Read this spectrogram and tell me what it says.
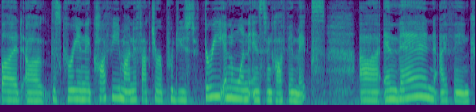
But uh, this Korean coffee manufacturer produced three in one instant coffee mix. Uh, and then I think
